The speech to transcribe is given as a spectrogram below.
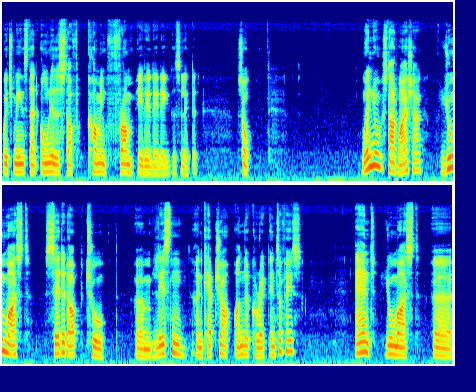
which means that only the stuff coming from 8888 is selected. So, when you start Wireshark, you must set it up to um, listen and capture on the correct interface. And you must uh,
